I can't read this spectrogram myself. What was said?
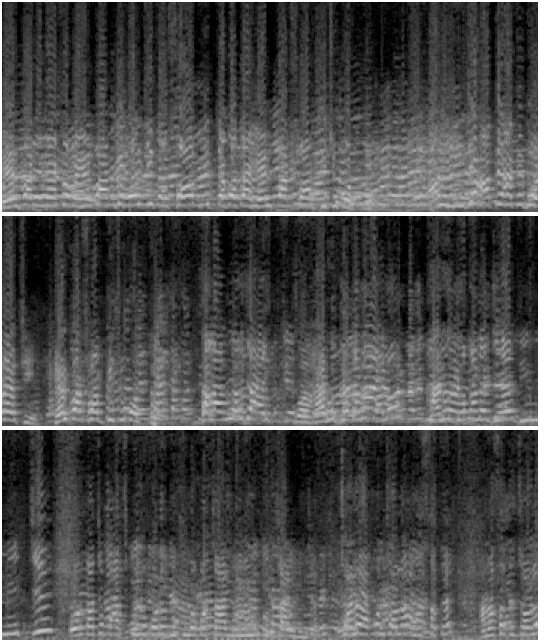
হেল্পার এরকম হেল্পার আমি তো বলছি তো সব মিথ্যে কথা হেল্পার সব কিছু করতো। আমি নিজে হাতে হাতে ধরেছি হেল্পার সব কিছু করতো। তাহলে আমি ওই যে হাড়ুর দোকানে চলো হাড়ুর দোকানে যে ডিম নিচ্ছি ওর কাছে পাঁচ কিলো করে দু কিলো করে চাল নিয়ে চাল নিয়ে চলো এখন চলো আমার সাথে আমার সাথে চলো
